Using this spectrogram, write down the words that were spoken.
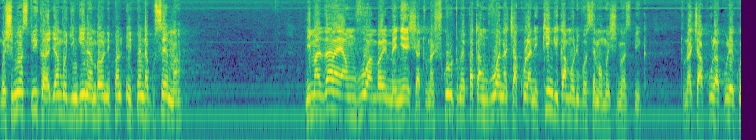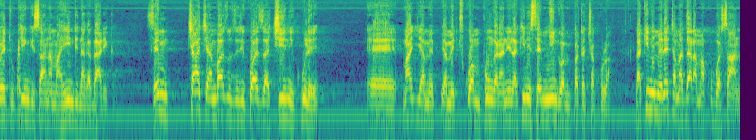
Mheshimiwa Spika, jambo jingine ambayo nipenda kusema ni madhara ya mvua ambayo imenyesha. Tunashukuru tumepata mvua na chakula ni kingi kama ulivyosema Mheshimiwa Spika. Tuna chakula kule kwetu kingi sana, mahindi na kadhalika. Sehemu chache ambazo zilikuwa za chini kule eh, maji yame- yamechukua mpunga na nini, lakini sehemu nyingi wamepata chakula, lakini imeleta madhara makubwa sana.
